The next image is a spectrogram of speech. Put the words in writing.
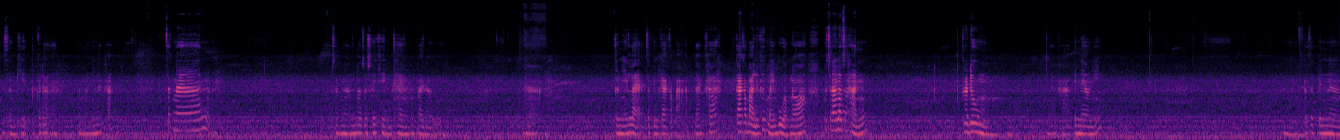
จะสังเกตก็ได้ประมาณนี้นะคะ จากนั้น จากนั้นเราจะใช้เข็มแทงเข้าไปเลยอ่าตัวนี้แหละจะเป็นกากบาทนะคะ กากบาทหรือเครื่องหมายบวกเนาะ เพราะฉะนั้นเราจะหันกระดุม เป็นแนวนี้อืมก็จะเป็นหนึ่ง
